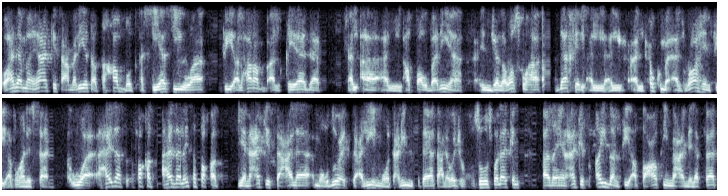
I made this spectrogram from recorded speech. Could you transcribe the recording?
وهذا ما يعكس عملية التخبط السياسي وفي الهرب القيادة الطالبانيه إنجاز وصفها داخل الحكم الراهن في أفغانستان. وهذا فقط هذا ليس فقط ينعكس على موضوع التعليم وتعليم الفتيات على وجه الخصوص ولكن هذا ينعكس أيضا في التعاطي مع ملفات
